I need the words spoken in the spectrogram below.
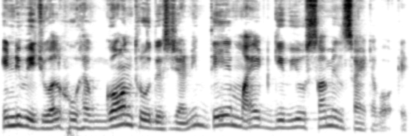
individual who have gone through this journey they might give you some insight about it.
